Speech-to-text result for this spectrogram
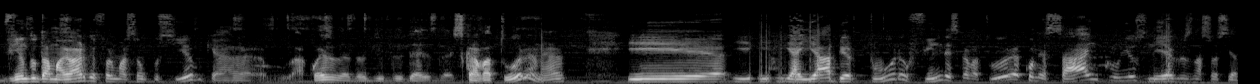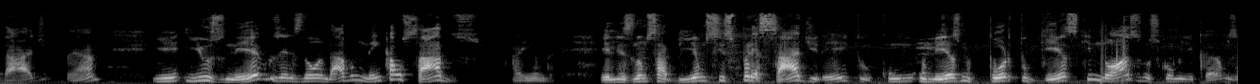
vindo da maior deformação possível, que é a, a coisa da, da, da, da, escravatura, né? E, e, e, aí a abertura, o fim da escravatura, começar a incluir os negros na sociedade, né? E, e os negros, eles não andavam nem calçados ainda. Eles não sabiam se expressar direito com o mesmo português que nós nos comunicamos.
